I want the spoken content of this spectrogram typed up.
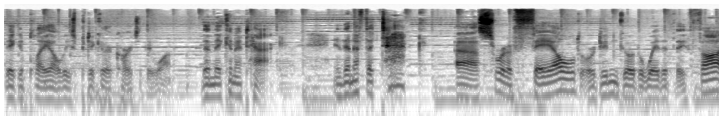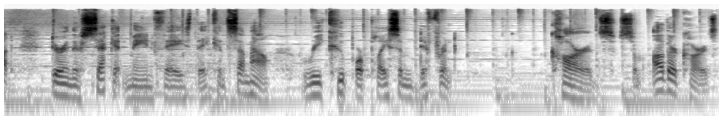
they can play all these particular cards that they want. Then they can attack. And then if the attack uh, sort of failed or didn't go the way that they thought during their second main phase, they can somehow recoup or play some different cards, some other cards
